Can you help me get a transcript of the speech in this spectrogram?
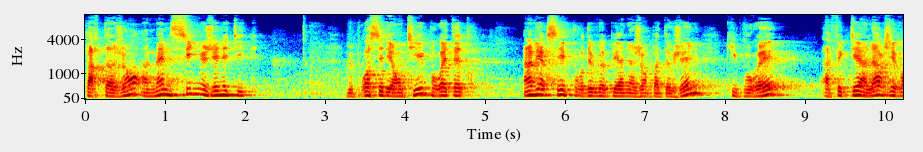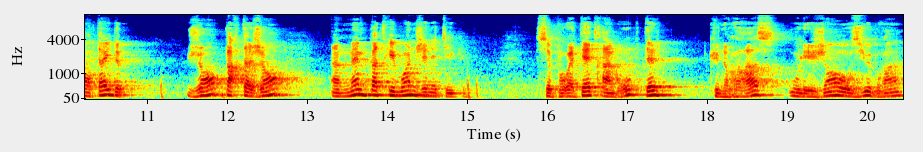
partageant un même signe génétique. Le procédé entier pourrait être inversé pour développer un agent pathogène qui pourrait affecter un large éventail de gens partageant un même patrimoine génétique. Ce pourrait être un groupe tel qu'une race ou les gens aux yeux bruns,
